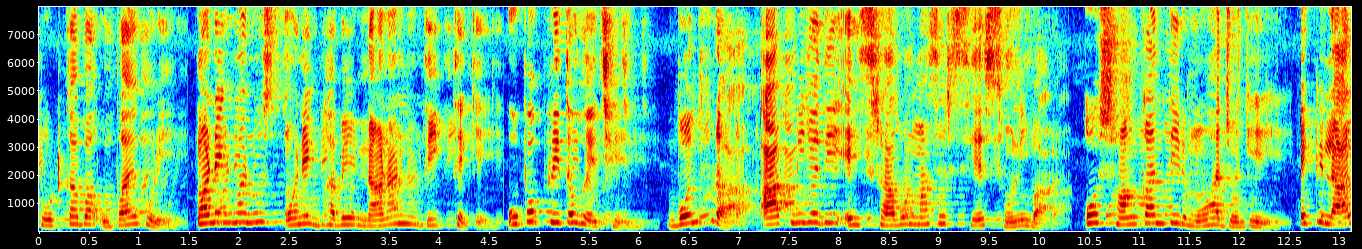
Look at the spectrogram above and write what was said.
টোটকা বা উপায় করে অনেক মানুষ অনেকভাবে নানান দিক থেকে উপকৃত হয়েছেন। বন্ধুরা, আপনি যদি এই শ্রাবণ মাসের শেষ শনিবার ও সংক্রান্তির মহাযোগে একটি লাল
